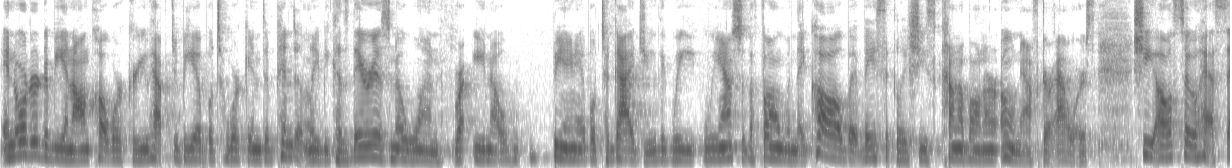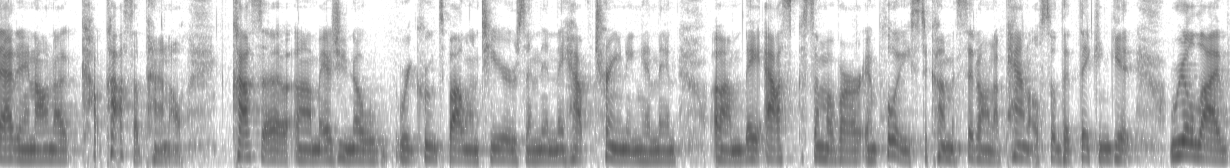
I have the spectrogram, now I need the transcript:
In order to be an on-call worker, you have to be able to work independently because there is no one, you know, being able to guide you. We, we answer the phone when they call, but basically she's kind of on her own after hours. She also has sat in on a CASA panel. CASA, um, as you know, recruits volunteers, and then they have training, and then um, they ask some of our employees to come and sit on a panel so that they can get real live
